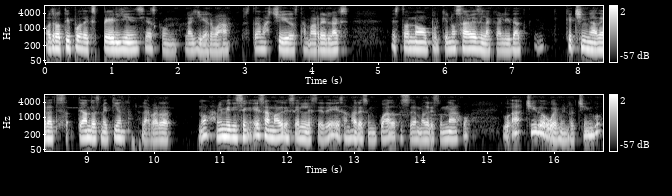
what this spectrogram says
otro tipo de experiencias con la hierba. Está más chido, está más relax. Esto no, porque no sabes la calidad qué chingadera te, andas metiendo, la verdad, ¿no? A mí me dicen, esa madre es LCD, esa madre es un cuadro, esa madre es un ajo. Digo, ah, chido, güey, me lo chingo.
